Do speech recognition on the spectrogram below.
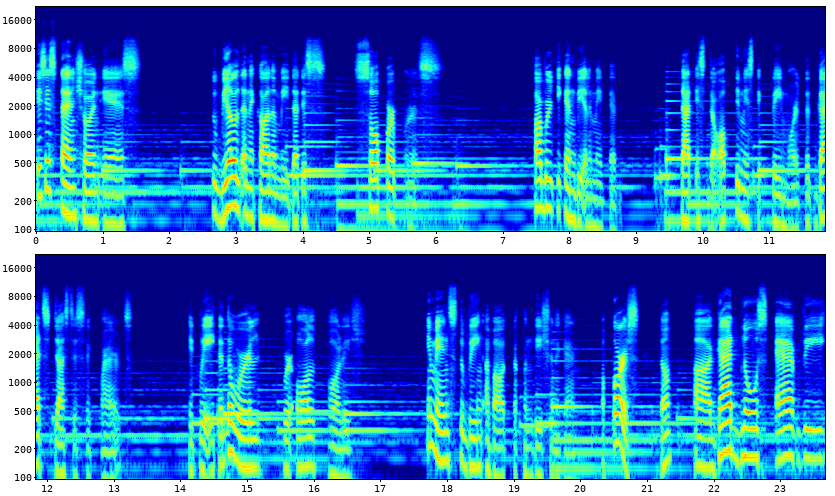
His intention is to build an economy that is so purpose. Poverty can be eliminated. That is the optimistic framework that God's justice requires. He created the world where all polish. He means to bring about the condition again. Of course, no, uh, God knows every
